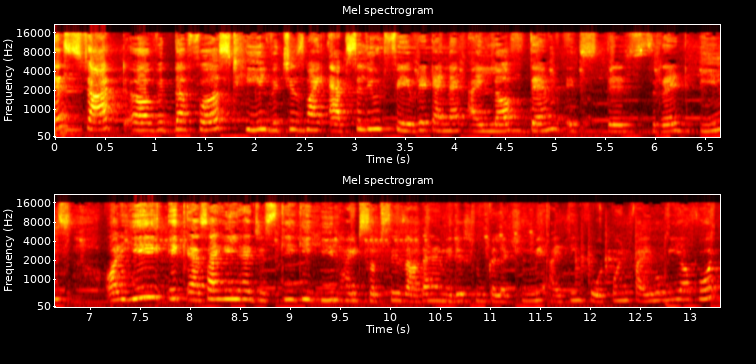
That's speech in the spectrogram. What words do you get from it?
let's start uh, with the first heel which is my absolute favorite and I, I love them. It's this red heels. और ये एक ऐसा हील है जिसकी की हील हाइट सबसे ज़्यादा है मेरे शू कलेक्शन में। आई थिंक 4.5 होगी या 4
